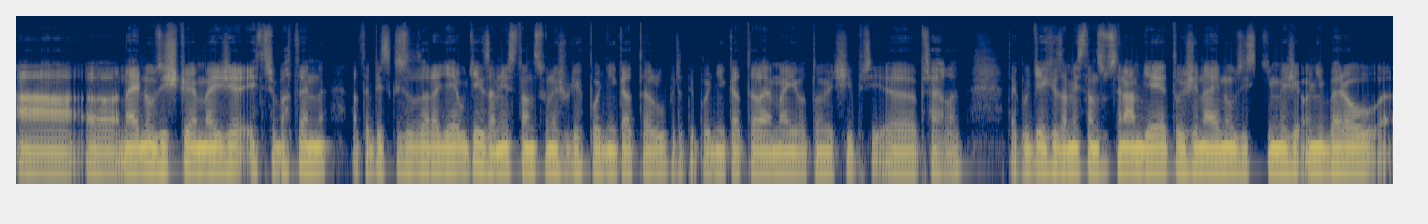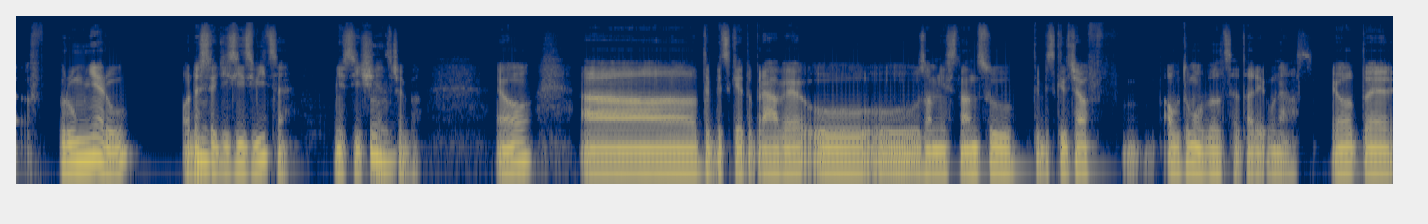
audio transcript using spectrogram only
a uh, najednou zjišťujeme, že i třeba ten, a typicky se to teda děje u těch zaměstnanců než u těch podnikatelů, protože ty podnikatelé mají o tom větší při, uh, přehled, tak u těch zaměstnanců se nám děje to, že najednou zjistíme, že oni berou v průměru o 10 tisíc více měsíčně hmm. třeba. Jo? A typicky je to právě u, u zaměstnanců, typicky třeba v automobilce tady u nás. Jo? To je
